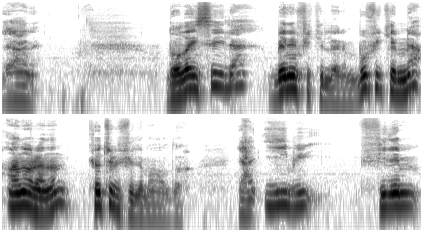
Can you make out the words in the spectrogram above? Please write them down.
Yani. Dolayısıyla benim fikirlerim. Bu fikir ne? Anora'nın kötü bir film olduğu. Yani iyi bir film,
